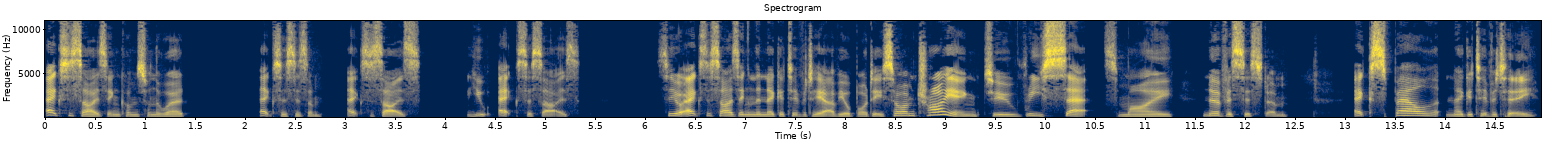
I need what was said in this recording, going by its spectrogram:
Exercising comes from the word exorcism, exercise. You exercise. So you're exercising the negativity out of your body. So I'm trying to reset my nervous system expel negativity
